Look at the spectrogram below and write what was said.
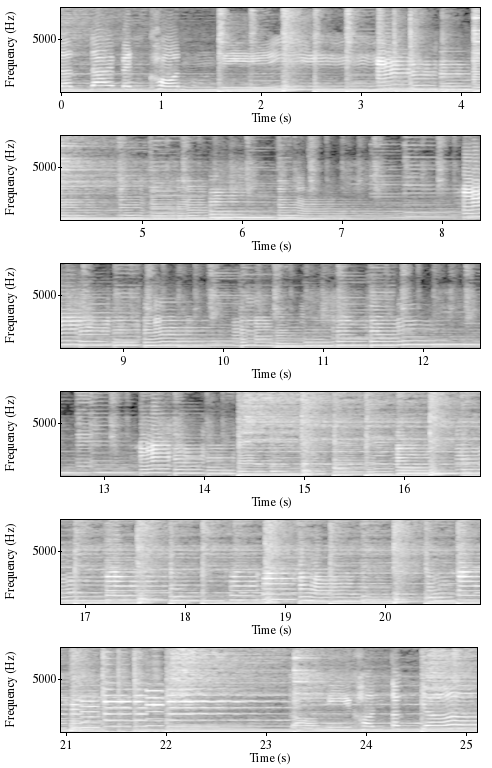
จะได้เป็นคนดี ก็มีคนตั้งเยอะ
